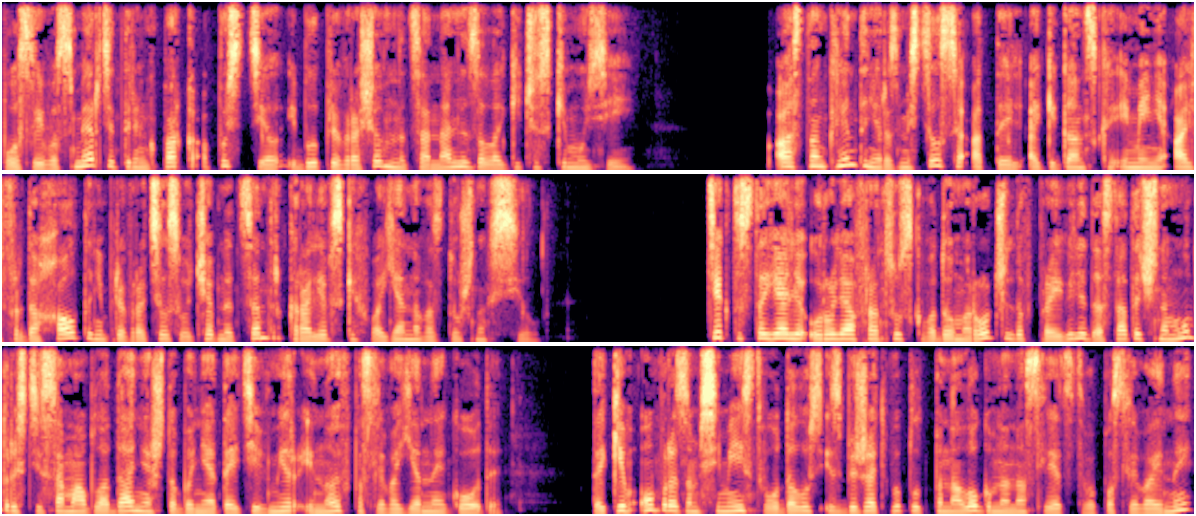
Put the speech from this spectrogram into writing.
После его смерти Тринг-парк опустел и был превращен в Национальный зоологический музей. В Астон-Клинтоне разместился отель, а гигантское имение Альфреда Халтони превратился в учебный центр Королевских военно-воздушных сил. Те, кто стояли у руля французского дома Ротшильдов, проявили достаточно мудрости и самообладания, чтобы не отойти в мир иной в послевоенные годы. Таким образом, семейству удалось избежать выплат по налогам на наследство. После войны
